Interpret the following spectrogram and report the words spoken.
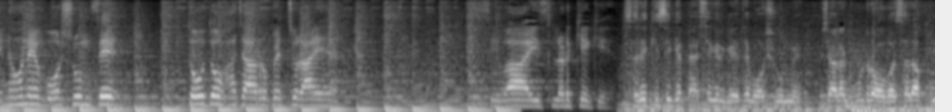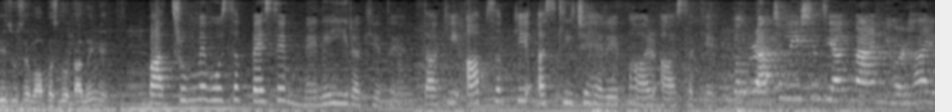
इन्होंने वॉशरूम से दो दो हज़ार रुपए चुराए हैं सिवाय इस लड़के के। सर ये किसी के पैसे गिर गए थे वॉशरूम में। बेचारा ढूंढ रहा होगा सर आप प्लीज़ उसे वापस लौटा देंगे? बाथरूम में वो सब पैसे मैंने ही रखे थे, ताकि आप सबके असली चेहरे बाहर आ सके। Congratulation young man you are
